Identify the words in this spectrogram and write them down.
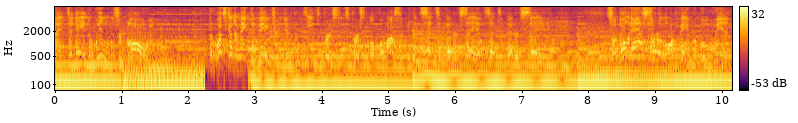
Russia today, the winds are blowing. But what's going to make the major difference? Each person's personal philosophy that sets a better sail, sets a better sail. So don't ask for a more favorable wind.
